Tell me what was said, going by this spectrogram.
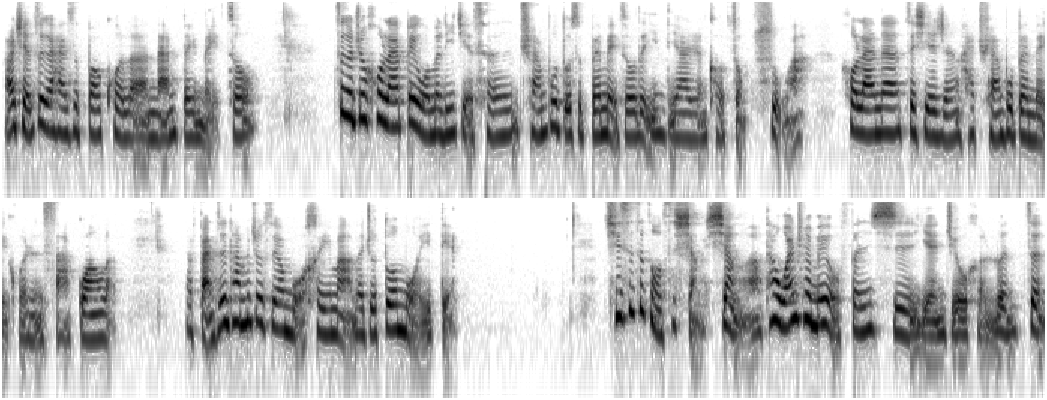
而且这个还是包括了南北美洲。这个就后来被我们理解成全部都是北美洲的印第安人口总数啊。后来呢，这些人还全部被美国人杀光了。那反正他们就是要抹黑嘛，那就多抹一点。其实这种是想象啊，他完全没有分析、研究和论证，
